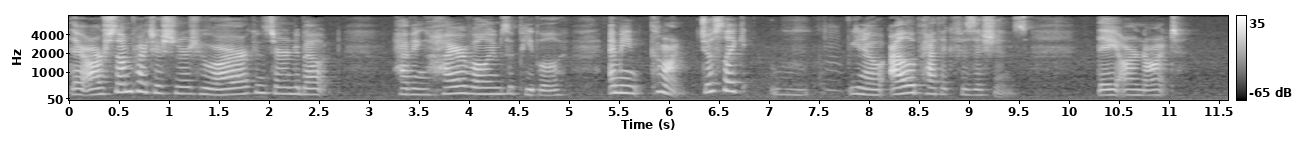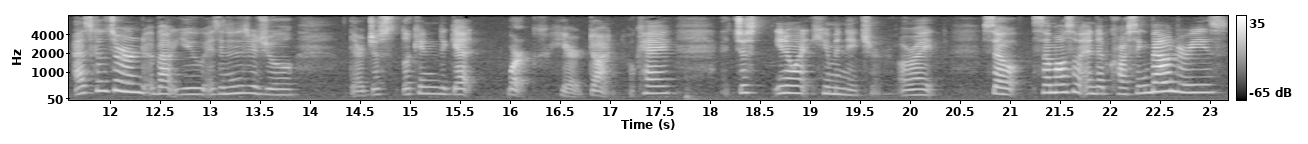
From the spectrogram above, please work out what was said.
there are some practitioners who are concerned about having higher volumes of people. I mean, come on, just like, you know, allopathic physicians, they are not as concerned about you as an individual. They're just looking to get work here done, okay? It's just, you know what, human nature, all right? So, some also end up crossing boundaries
